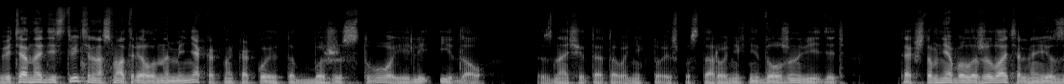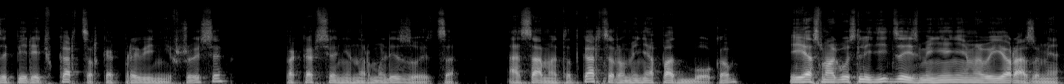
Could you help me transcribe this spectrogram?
ведь она действительно смотрела на меня, как на какое-то божество или идол. Значит, этого никто из посторонних не должен видеть. Так что мне было желательно ее запереть в карцер, как провинившуюся, пока все не нормализуется. А сам этот карцер у меня под боком, и я смогу следить за изменениями в ее разуме.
